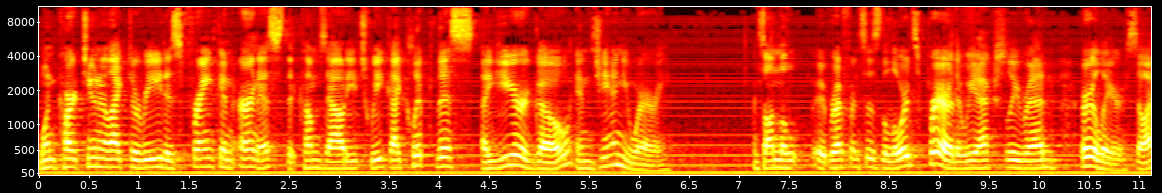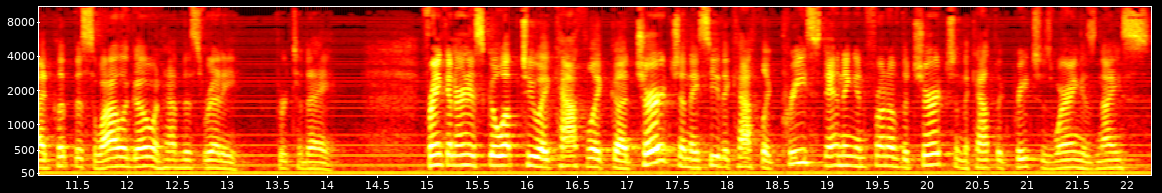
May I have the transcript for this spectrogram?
One cartoon I like to read is Frank and Ernest that comes out each week. I clipped this a year ago in January. It's on the it references the Lord's Prayer that we actually read earlier. So I had clipped this a while ago and have this ready for today. Frank and Ernest go up to a Catholic uh, church and they see the Catholic priest standing in front of the church, and the Catholic priest is wearing his nice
